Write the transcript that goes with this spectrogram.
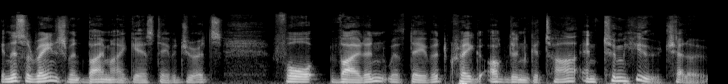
In this arrangement by my guest David Juritz for violin with David, Craig Ogden guitar, and Tim Hugh cello.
